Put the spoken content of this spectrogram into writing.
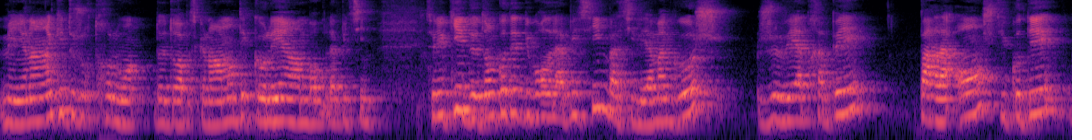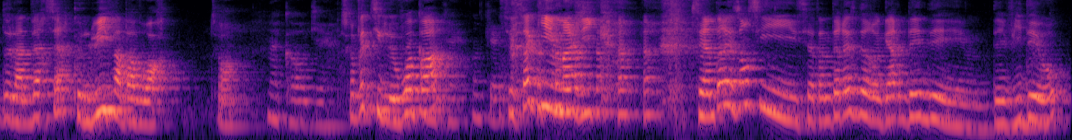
Mais il y en a un qui est toujours trop loin de toi, parce que normalement, t'es collé à un bord de la piscine. Celui qui est de ton côté du bord de la piscine, bah, s'il est à ma gauche, je vais attraper par la hanche du côté de l'adversaire que lui va pas voir. Tu vois D'accord, ok. Parce qu'en fait, s'il le voit pas. C'est ça qui est magique. C'est intéressant si ça t'intéresse de regarder des, des vidéos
